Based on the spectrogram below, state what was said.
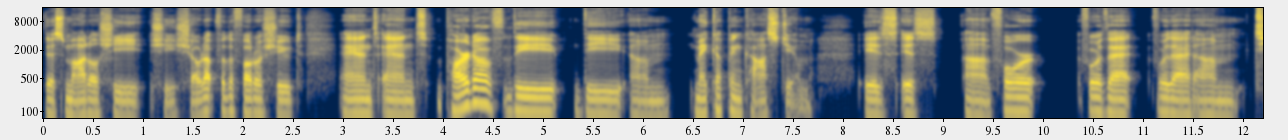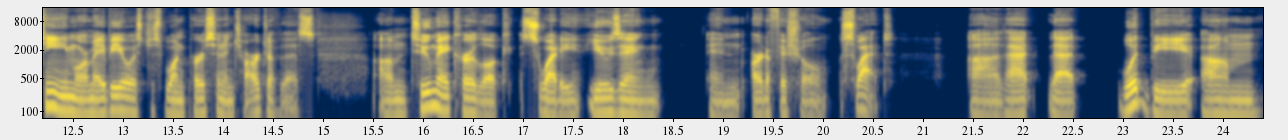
this model she she showed up for the photo shoot, and and part of the the um, makeup and costume is is uh, for for that for that um, team, or maybe it was just one person in charge of this, um, to make her look sweaty using an artificial sweat. Uh, that that would be um,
